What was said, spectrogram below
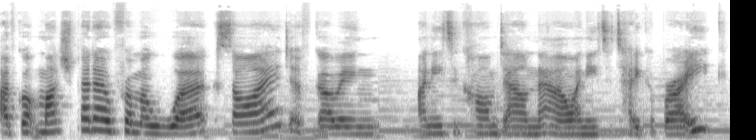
I've got much better from a work side of going, I need to calm down now, I need to take a break.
